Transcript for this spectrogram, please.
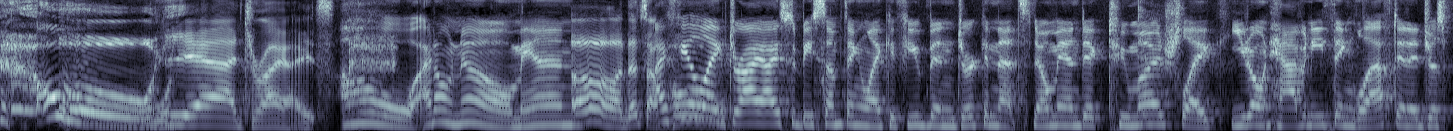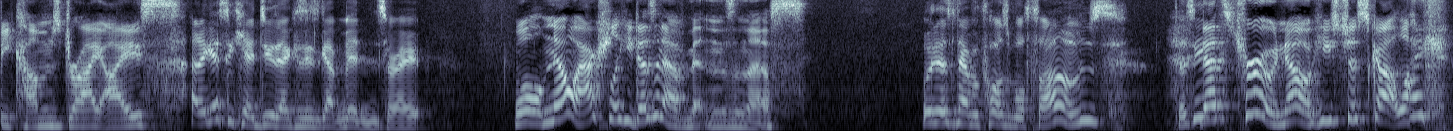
Oh, oh, yeah, dry ice. Oh, I don't know, man. Oh, that's a I feel like dry ice would be something like if you've been jerking that snowman dick too much, like you don't have anything left and it just becomes dry ice. And I guess he can't do that because he's got mittens, right? Well, no, actually, he doesn't have mittens in this. Well, he doesn't have opposable thumbs, does he? That's true. No, he's just got like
